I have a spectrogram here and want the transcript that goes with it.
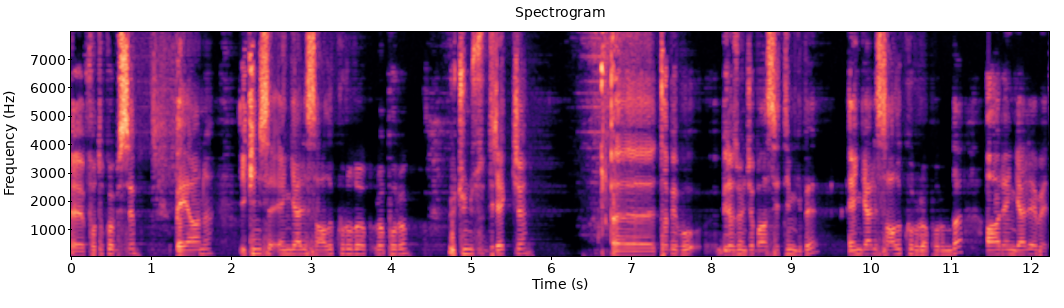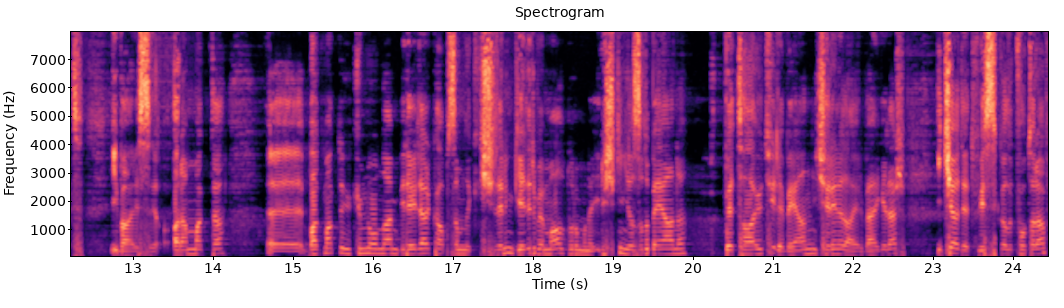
e, fotokopisi, beyanı, ikincisi engelli sağlık kurulu raporu, üçüncüsü dilekçe. E, tabii bu biraz önce bahsettiğim gibi engelli sağlık kurulu raporunda ağır engelli evet ibaresi aranmakta. E, bakmakla yükümlü olunan bireyler kapsamındaki kişilerin gelir ve mal durumuna ilişkin yazılı beyanı ve taahhütüyle beyanın içeriğine dair belgeler, iki adet vesikalık fotoğraf,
